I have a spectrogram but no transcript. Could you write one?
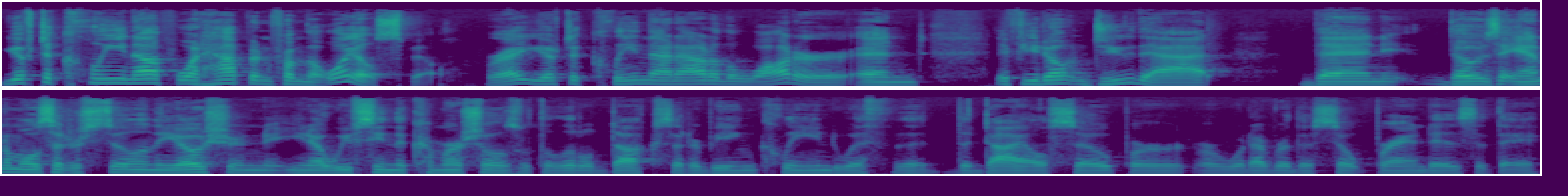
You have to clean up what happened from the oil spill, right? You have to clean that out of the water. And if you don't do that, then those animals that are still in the ocean, you know, we've seen the commercials with the little ducks that are being cleaned with the, the dial soap or, or whatever the soap brand is that they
